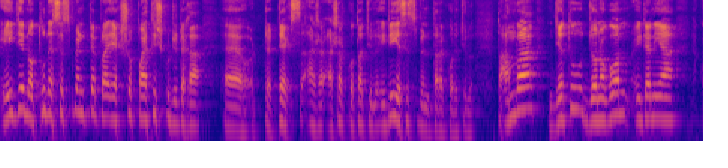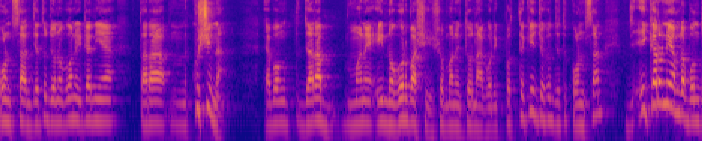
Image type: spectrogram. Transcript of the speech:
এই যে নতুন অ্যাসেসমেন্টে প্রায় একশো পঁয়ত্রিশ কোটি টাকা ট্যাক্স আসা আসার কথা ছিল, এটাই অ্যাসেসমেন্ট তারা করেছিল। তো আমরা যেহেতু জনগণ এটা নিয়ে কনসার্ন যেহেতু জনগণ এটা নিয়ে তারা খুশি না, এবং যারা মানে এই নগরবাসী, সম্মানিত নাগরিক, প্রত্যেকেই যখন যেহেতু কনসার্ন এই কারণেই আমরা বন্ধ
